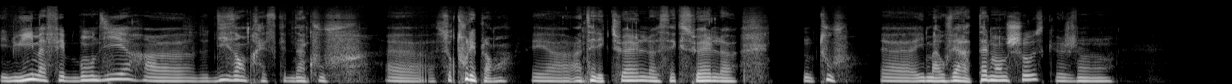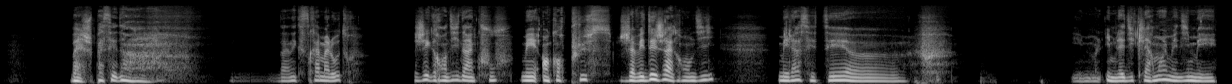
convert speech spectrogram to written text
Et lui, il m'a fait bondir euh, de 10 ans presque d'un coup, euh, sur tous les plans. hein. Euh, intellectuel, sexuel, tout. Il m'a ouvert à tellement de choses que je, bah, je passais d'un d'un extrême à l'autre. J'ai grandi d'un coup, mais encore plus. J'avais déjà grandi, mais là c'était. euh, Il me l'a dit clairement. Il m'a dit mais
